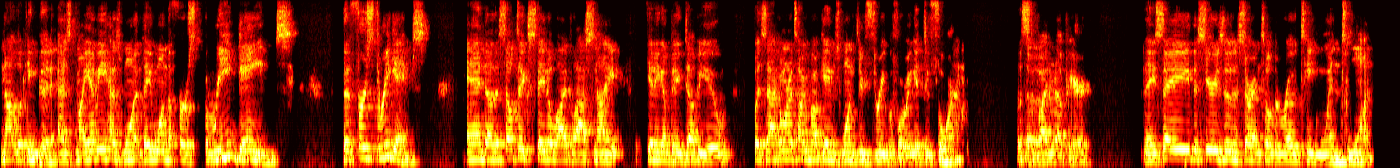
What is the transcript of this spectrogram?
not looking good. As Miami has won, they won the first three games. The first three games. And uh, the Celtics stayed alive last night, getting a big W. But Zach, I want to talk about games one through three before we get to four. Let's Uh, divide it up here. They say the series doesn't start until the road team wins one.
